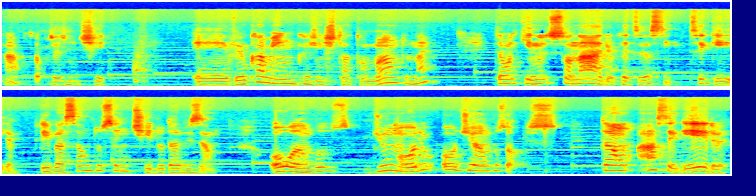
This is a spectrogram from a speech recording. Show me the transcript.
tá? Só para a gente é, ver o caminho que a gente está tomando, né? Então, aqui no dicionário quer dizer assim: cegueira, privação do sentido da visão, ou ambos, de um olho ou de ambos olhos. Então, a cegueira,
